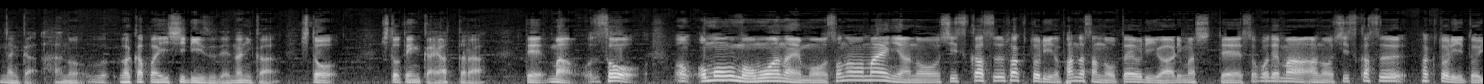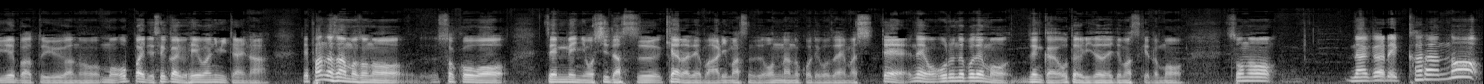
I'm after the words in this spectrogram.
なんか、あの、若パイシリーズで何か人、人展開あったら、で、まあ、そう、思うも思わないも、その前にあの、シスカスファクトリーのパンダさんのお便りがありまして、そこでまあ、あの、シスカスファクトリーといえばという、あの、もうおっぱいで世界を平和にみたいな、で、パンダさんもその、そこを前面に押し出すキャラでもあります女の子でございまして、ね、オルネポでも前回お便りいただいてますけども、その流れからの、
